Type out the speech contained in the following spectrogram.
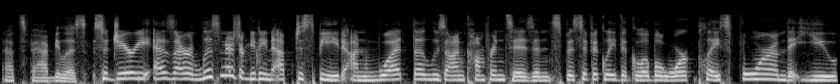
That's fabulous. So, Jerry, as our listeners are getting up to speed on what the Lausanne Conference is, and specifically the Global Workplace Forum that you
